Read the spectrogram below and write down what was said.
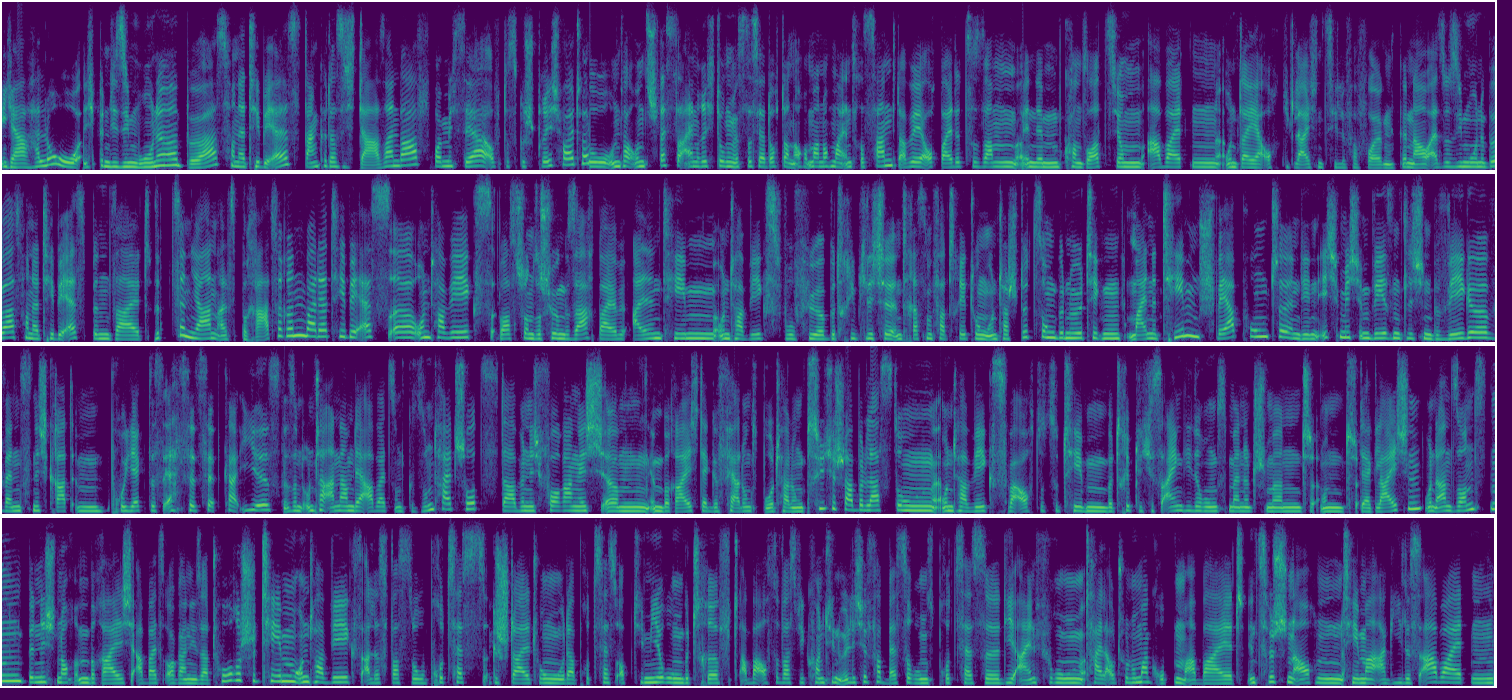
Ja, hallo, ich bin die Simone Börs von der TBS. Danke, dass ich da sein darf. Freue mich sehr auf das Gespräch heute. So unter uns Schwestereinrichtungen ist das ja doch dann auch immer noch mal interessant, da wir ja auch beide zusammen in dem Konsortium arbeiten und da ja auch die gleichen Ziele verfolgen. Genau, also Simone Börs von der TBS, bin seit 17 Jahren als Beraterin bei der TBS äh, unterwegs. Du hast schon so schön gesagt, bei allen Themen unterwegs, wofür betriebliche Interessenvertretungen Unterstützung benötigen. Meine Themenschwerpunkte, in denen ich mich im Wesentlichen bewege, wenn es nicht gerade im Projekt des RZZKI ist, sind unter anderem der Arbeits- und Gesundheitsschutz. Da bin ich vorrangig ähm, im Bereich der Gefährdungsbeurteilung psychischer Belastung unterwegs, aber auch so zu Themen betriebliches Eingliederungsmanagement und dergleichen. Und ansonsten bin ich noch im Bereich arbeitsorganisatorische Themen unterwegs, alles was so Prozessgestaltung oder Prozessoptimierung betrifft, aber auch sowas wie kontinuierliche Verbesserungsprozesse, die Einführung teilautonomer Gruppenarbeit, inzwischen auch ein Thema agiles Arbeiten,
